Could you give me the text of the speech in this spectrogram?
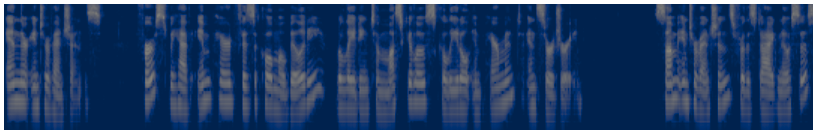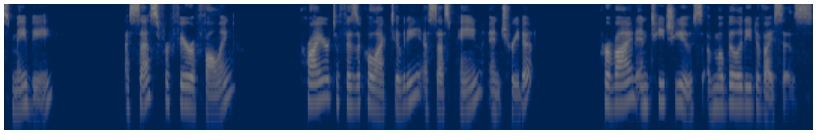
and their interventions. First, we have impaired physical mobility relating to musculoskeletal impairment and surgery. Some interventions for this diagnosis may be assess for fear of falling, prior to physical activity, assess pain and treat it, provide and teach use of mobility devices.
